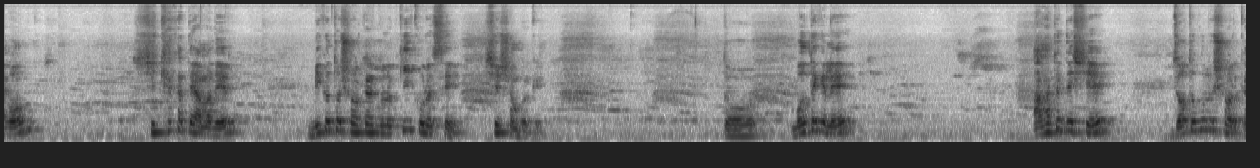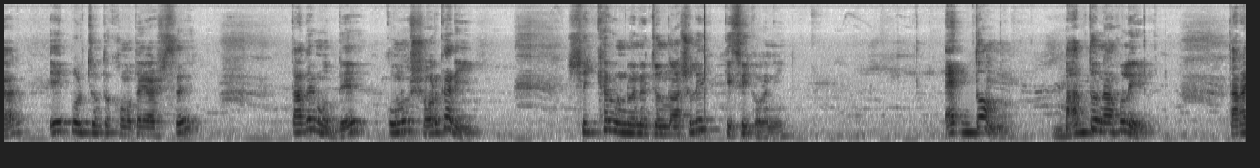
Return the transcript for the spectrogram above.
এবং শিক্ষা খাতে আমাদের বিগত সরকারগুলো কি করেছে সে সম্পর্কে। তো বলতে গেলে আমাদের দেশে যতগুলো সরকার এই পর্যন্ত ক্ষমতায় আসছে তাদের মধ্যে কোনো সরকারই শিক্ষার উন্নয়নের জন্য আসলে কিছুই করেনি। একদম বাধ্য না হলে তারা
